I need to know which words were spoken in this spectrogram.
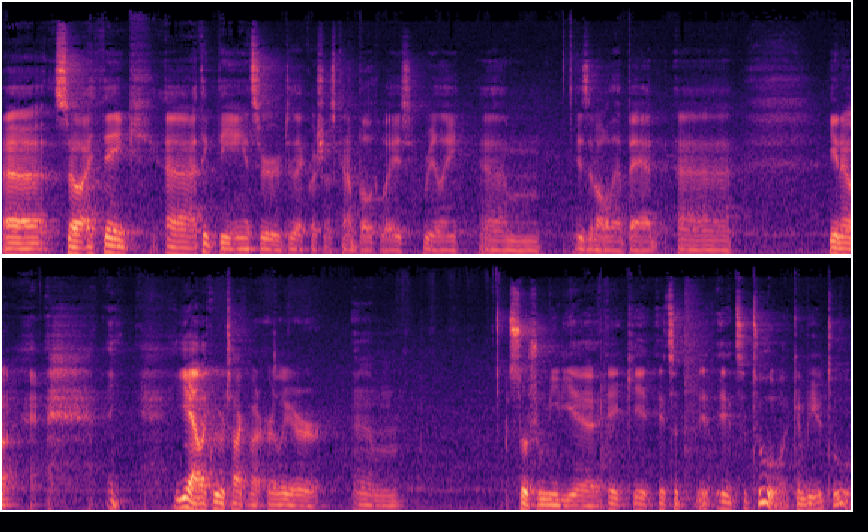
Uh, so I think uh, I think the answer to that question is kind of both ways, really. Um, is it all that bad? Uh, you know, yeah, like we were talking about earlier. Um, social media, it, it, it's a it, it's a tool. It can be a tool.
